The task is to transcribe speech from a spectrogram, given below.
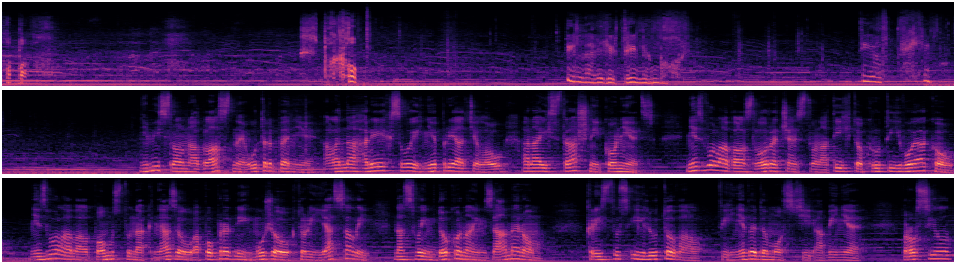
Papa. Spakom. Ilai môj. Ty Nemyslel na vlastné utrpenie, ale na hriech svojich nepriateľov a na ich strašný koniec. Nezvolával zlorečenstvo na týchto krutých vojakov, nezvolával pomstu na kňazov a popredných mužov, ktorí jasali na svojim dokonalým zámerom. Kristus ich ľutoval v ich nevedomosti a vine. Prosil,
